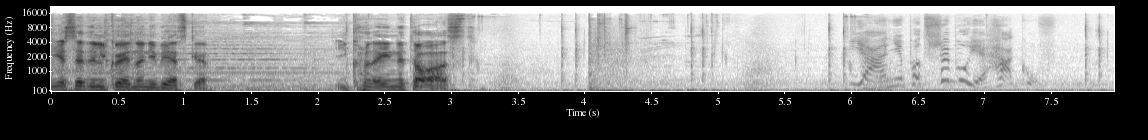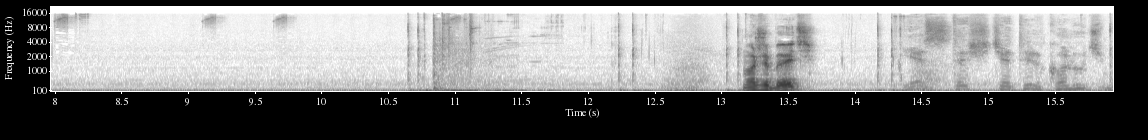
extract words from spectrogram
Niestety tylko jedno niebieskie. I kolejny toast. Może być. Jesteście tylko ludźmi.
